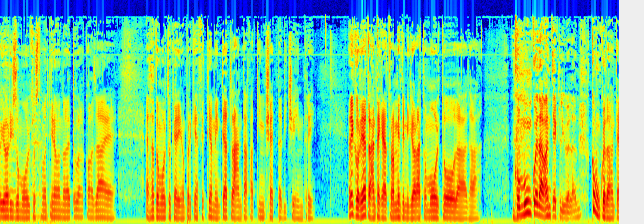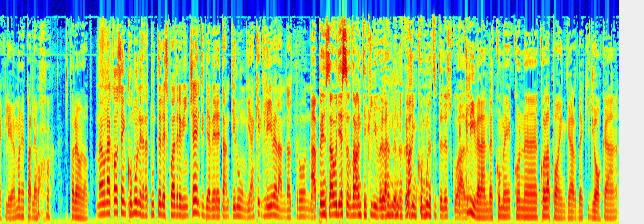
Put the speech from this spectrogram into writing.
io ho riso molto stamattina quando ho letto quella cosa. E è stato molto carino perché effettivamente Atlanta ha fatto incetta di centri. Record di Atlanta che naturalmente è migliorato molto da, da- Comunque davanti a Cleveland. comunque davanti a Cleveland, ma ne parliamo, parliamo dopo. Ma è una cosa in comune tra tutte le squadre vincenti di avere tanti lunghi. Anche Cleveland, d'altronde. Ah, pensavo di essere davanti a Cleveland, è una cosa Ma- in comune a tutte le squadre. Cleveland come con, eh, con la point guard, chi gioca?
